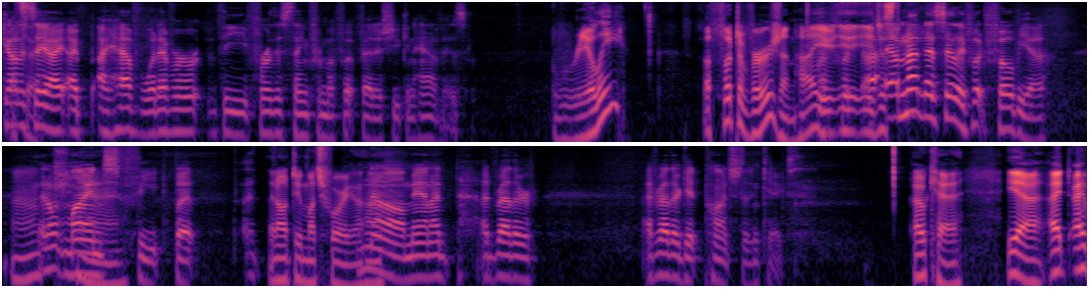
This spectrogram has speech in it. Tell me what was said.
gotta That's say, I, I I have whatever the furthest thing from a foot fetish you can have is. Really? A foot aversion, huh? You, you, you I- just I'm not necessarily foot phobia. I don't mind feet, but they don't do much for you, huh? no, man, I'd I'd rather I'd rather get punched than kicked. Okay. Yeah, I I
